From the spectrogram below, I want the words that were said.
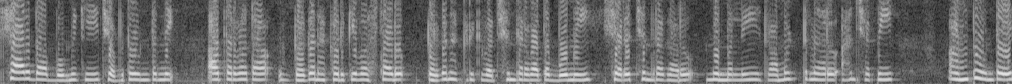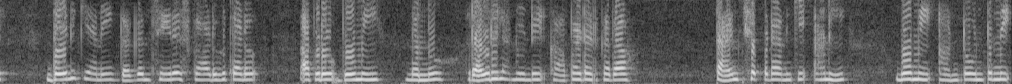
శారద భూమికి చెబుతూ ఉంటుంది. ఆ తర్వాత గగన్ అక్కడికి వస్తాడు. గగన్ అక్కడికి వచ్చిన తర్వాత భూమి శరత్చంద్ర గారు మిమ్మల్ని రమ్మంటున్నారు అని చెప్పి అంటూ ఉంటే దేనికి అని గగన్ సీరియస్గా అడుగుతాడు. అప్పుడు భూమి నన్ను రౌడీల నుండి కాపాడారు కదా? థ్యాంక్స్ చెప్పడానికి అని భూమి అంటూ ఉంటుంది.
